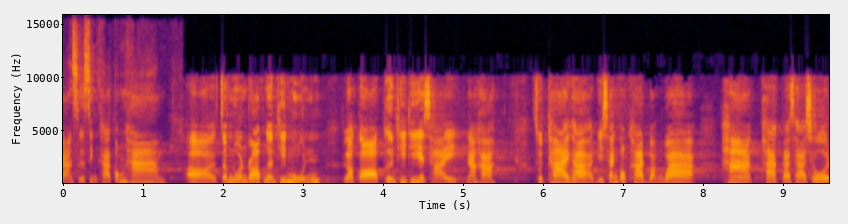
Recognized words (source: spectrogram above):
การซื้อสินค้าต้องห้ามเอ่อจำนวนรอบเงินที่หมุน แล้วก็พื้นที่ที่จะใช้นะคะ สุดท้ายค่ะ ดิฉันก็คาดหวังว่า หากภาคประชาชน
